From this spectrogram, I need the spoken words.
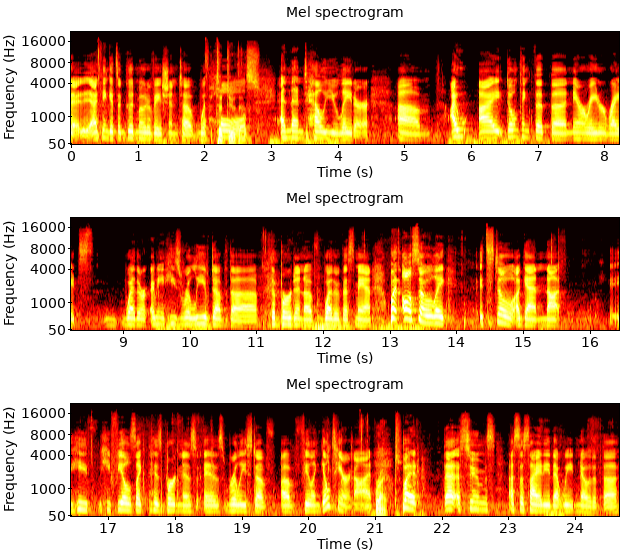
I think it's a good motivation to withhold this. and then tell you later. Um, I, I don't think that the narrator writes whether, I mean, he's relieved of the, the burden of whether this man, but also like, it's still, again, not he he feels like his burden is is released of of feeling guilty or not. Right. But that assumes a society that we know that the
